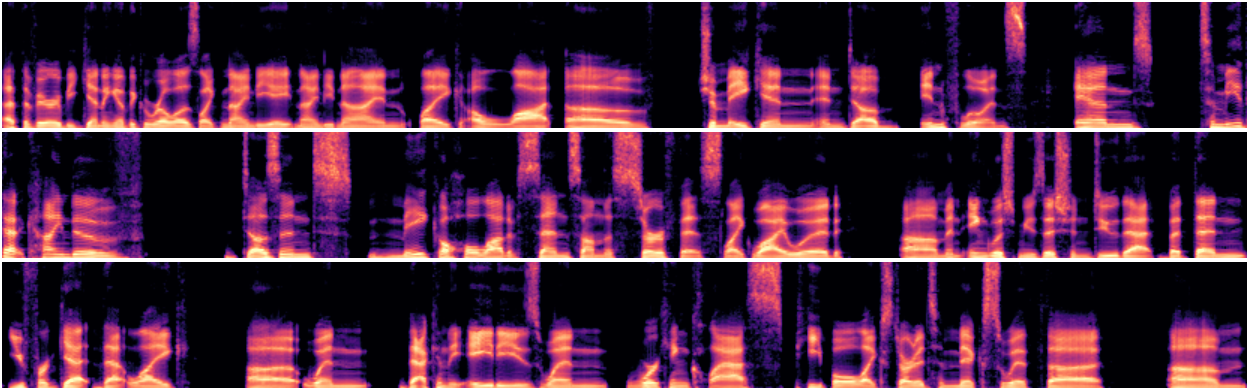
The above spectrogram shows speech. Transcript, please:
at the very beginning of the Gorillaz, like 98, 99, like a lot of Jamaican and dub influence. And to me, that kind of doesn't make a whole lot of sense on the surface. Like, why would um, an English musician do that? But then you forget that, like, uh, when back in the 80s, when working class people like started to mix with uh, um,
